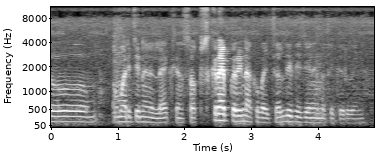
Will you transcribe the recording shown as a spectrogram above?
તો અમારી ચેનલને લાઈક છે સબસ્ક્રાઈબ કરી નાખો ભાઈ. જલ્દીથી જેને નથી કર્યું એને.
